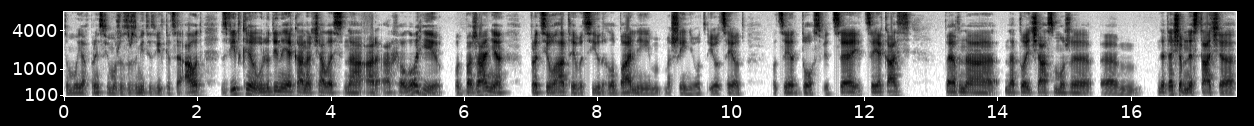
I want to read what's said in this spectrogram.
тому я, в принципі, можу зрозуміти, звідки це. А от звідки у людини, яка навчалась на ар- археології, от бажання працювати в цій глобальній машині, от і оцей от оцей от досвід, це це якась певна на той час може ем, не те, щоб нестача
